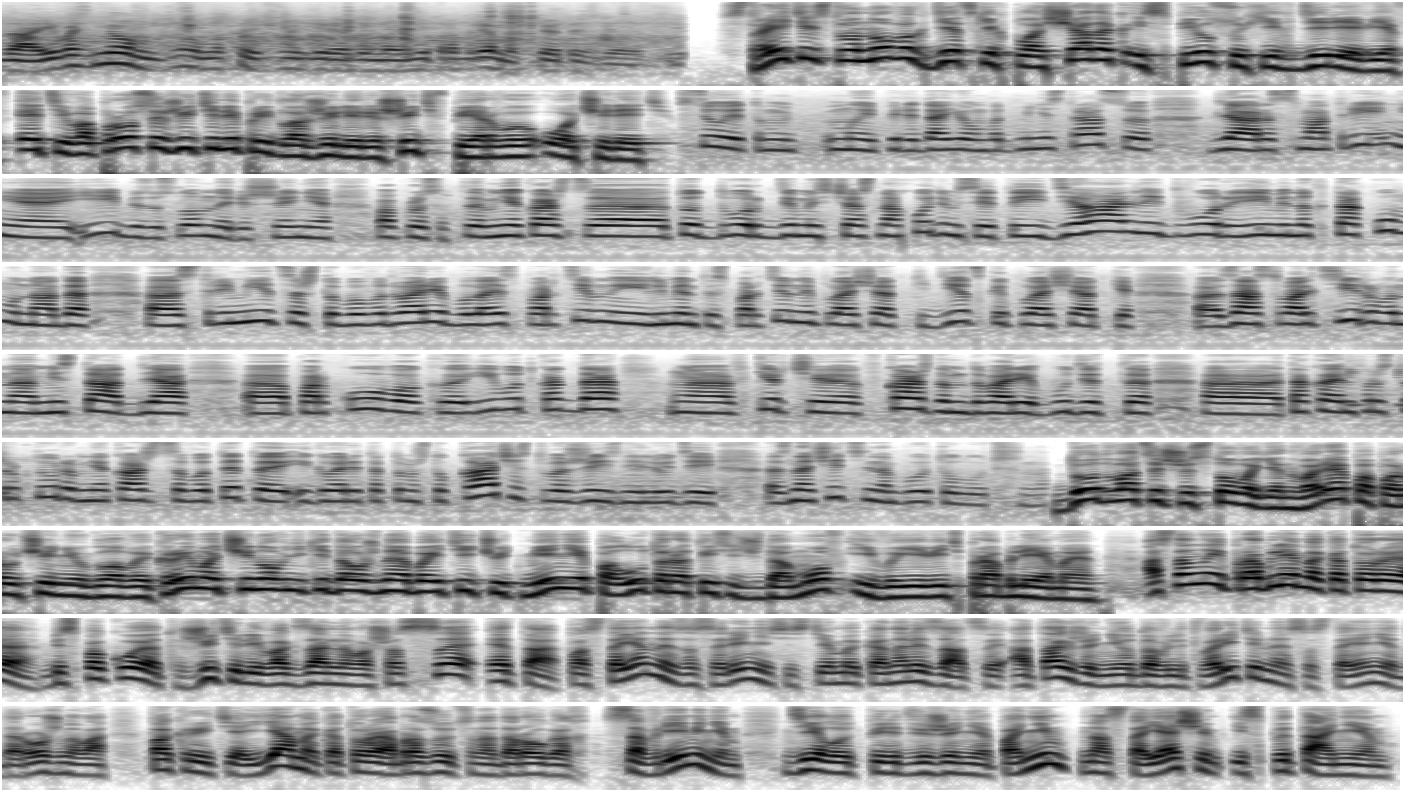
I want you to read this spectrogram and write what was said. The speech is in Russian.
Да, и возьмем, ну, на следующей неделе, я думаю, не проблема все это сделать. Строительство новых детских площадок и спил сухих деревьев. Эти вопросы жители предложили решить в первую очередь. Все это мы передаем в администрацию для рассмотрения и, безусловно, решения вопросов. Мне кажется, тот двор, где мы сейчас находимся, это идеальный двор, и именно к такому надо э, стремиться, чтобы во дворе была и спортивные элементы спортивной площадки, детской площадки, э, заасфальтировано, места для э, парковок. И вот когда в Керчи в каждом дворе будет будет э, такая инфраструктура, мне кажется, вот это и говорит о том, что качество жизни людей значительно будет улучшено. До 26 января по поручению главы Крыма чиновники должны обойти чуть менее полутора тысяч домов и выявить проблемы. Основные проблемы, которые беспокоят жителей вокзального шоссе, это постоянное засорение системы канализации, а также неудовлетворительное состояние дорожного покрытия. Ямы, которые образуются на дорогах со временем, делают передвижение по ним настоящим испытанием.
